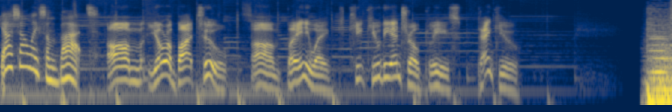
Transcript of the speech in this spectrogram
Y'all sound like some bots. Um, you're a bot too. Um, but anyway, cue, cue the intro, please. Thank you. I'm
